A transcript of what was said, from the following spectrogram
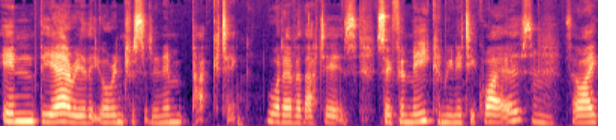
in the area that you're interested in impacting whatever that is. So for me, community choirs. Mm. So I,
